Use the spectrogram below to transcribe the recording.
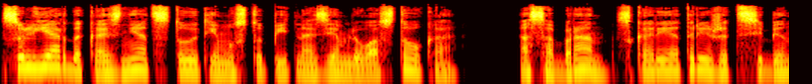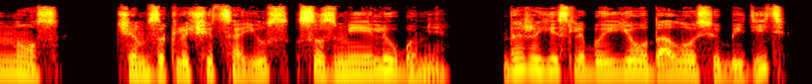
Сульярда казнят, стоит ему ступить на землю Востока, а Сабран скорее отрежет себе нос, чем заключит союз со змеелюбами, даже если бы ее удалось убедить,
